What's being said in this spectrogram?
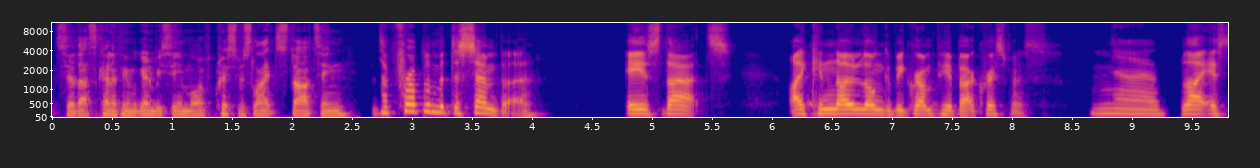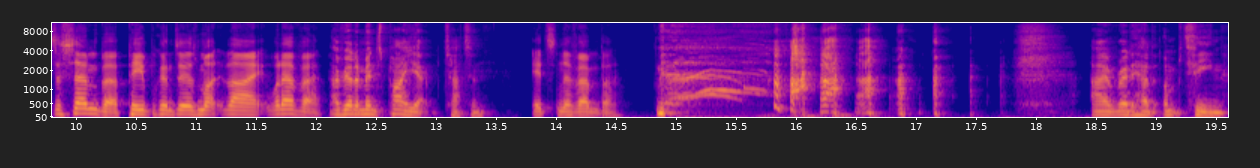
So that's the kind of thing we're going to be seeing more of. Christmas lights starting. The problem with December is that I can no longer be grumpy about Christmas. No. Like it's December. People can do as much like whatever. Have you had a mince pie yet, Tatton? It's November. I already had umpteen.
